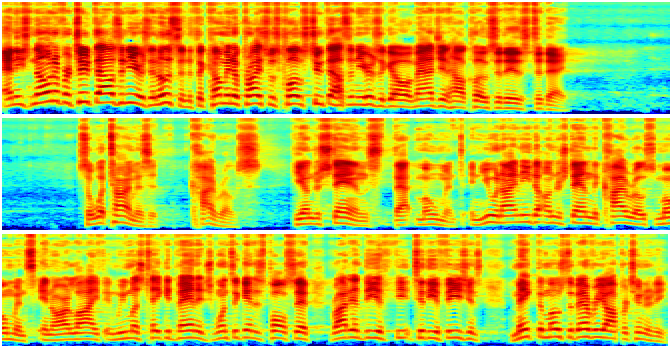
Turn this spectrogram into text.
And he's known it for 2,000 years. And listen, if the coming of Christ was close 2,000 years ago, imagine how close it is today. So, what time is it? Kairos. He understands that moment. And you and I need to understand the kairos moments in our life, and we must take advantage. Once again, as Paul said, right into the, to the Ephesians, make the most of every opportunity.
